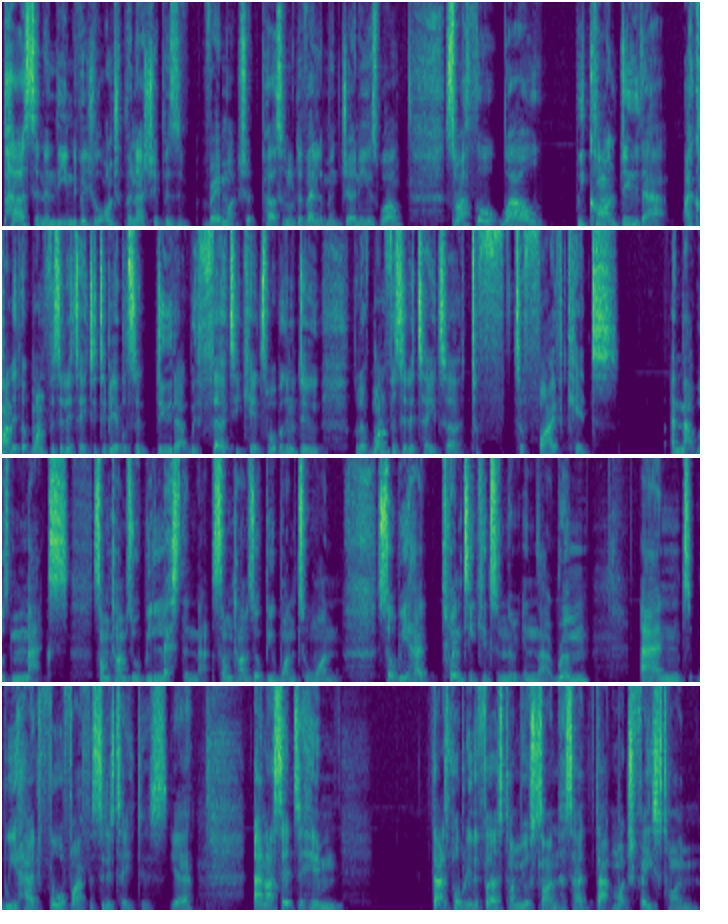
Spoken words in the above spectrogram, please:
person and the individual. Entrepreneurship is very much a personal development journey as well. So i thought well we can't do that. I can't expect one facilitator to be able to do that with 30 kids. what we're going to do, we'll have one facilitator to, to five kids. And that was max. Sometimes it would be less than that. Sometimes it would be one to one. So we had 20 kids in, the, in that room and we had four or five facilitators. Yeah. And I said to him, that's probably the first time your son has had that much FaceTime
